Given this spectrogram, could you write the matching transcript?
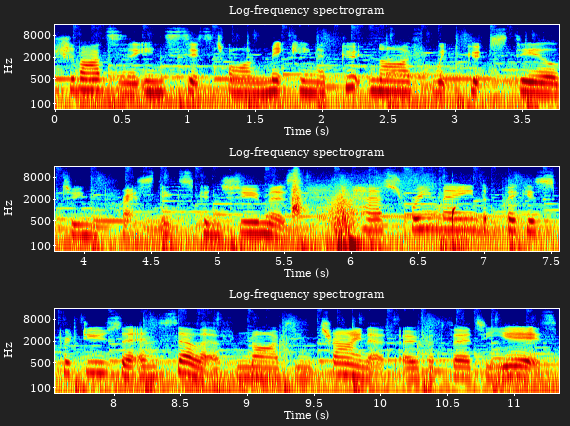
Shibazi insists on making a good knife with good steel to impress its consumers and has remained the biggest producer and seller of knives in China for over 30 years.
